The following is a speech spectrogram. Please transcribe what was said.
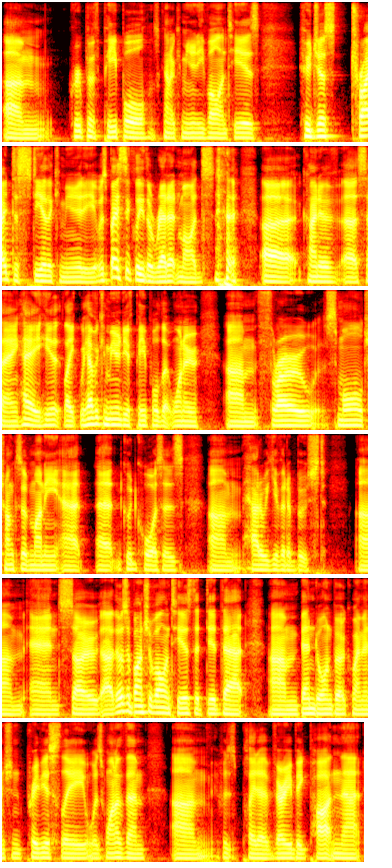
um, group of people, kind of community volunteers, who just tried to steer the community. It was basically the Reddit mods, uh, kind of uh, saying, "Hey, here, like we have a community of people that want to um, throw small chunks of money at at good causes. Um, how do we give it a boost?" Um, and so uh, there was a bunch of volunteers that did that. Um, ben Doernberg, who I mentioned previously, was one of them. Um, who's played a very big part in that.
